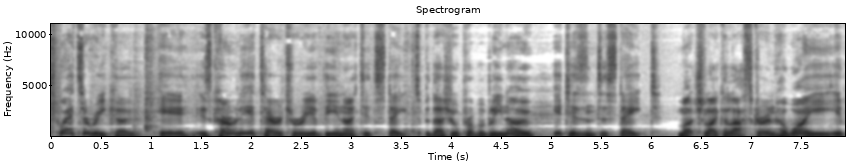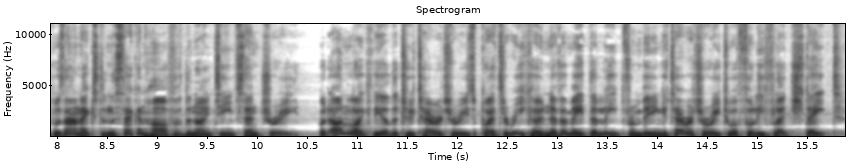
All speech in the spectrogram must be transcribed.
Puerto Rico, here, is currently a territory of the United States, but as you'll probably know, it isn't a state. Much like Alaska and Hawaii, it was annexed in the second half of the 19th century. But unlike the other two territories, Puerto Rico never made the leap from being a territory to a fully fledged state.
